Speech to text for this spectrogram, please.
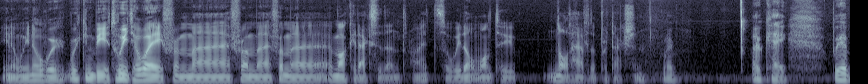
you know, we know we we can be a tweet away from uh, from uh, from a, a market accident, right? So we don't want to not have the protection. Right. Okay, we're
